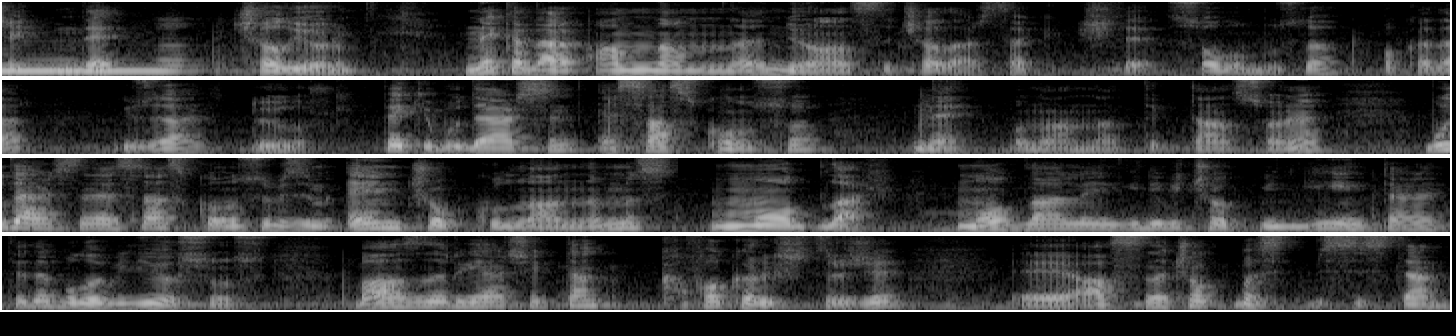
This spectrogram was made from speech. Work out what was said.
şeklinde çalıyorum. Ne kadar anlamlı, nüanslı çalarsak işte solumuzda o kadar güzel duyulur. Peki bu dersin esas konusu ne? Bunu anlattıktan sonra. Bu dersin esas konusu bizim en çok kullandığımız modlar. Modlarla ilgili birçok bilgiyi internette de bulabiliyorsunuz. Bazıları gerçekten kafa karıştırıcı. Ee, aslında çok basit bir sistem.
